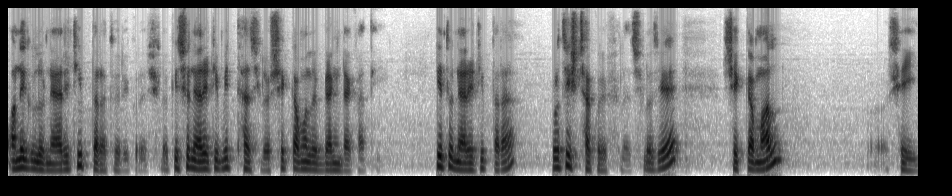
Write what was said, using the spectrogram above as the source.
অনেকগুলো ন্যারেটিভ তারা তৈরি করেছিল। কিছু ন্যারেটিভ মিথ্যা ছিল, শেখ কামালের ব্যাংক ডাকাতি। কিন্তু ন্যারেটিভ তারা প্রতিষ্ঠা করে ফেলেছিল যে শেখ কামাল সেই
